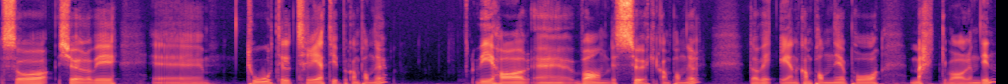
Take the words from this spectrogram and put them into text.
så kjører vi eh, to til tre typer kampanjer. Vi har eh, vanlige søkekampanjer. Da har vi én kampanje på merkevaren din,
